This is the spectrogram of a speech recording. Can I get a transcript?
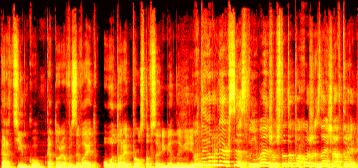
картинку, которая вызывает оторопь просто в современном мире. Ну, это Early Access, понимаешь? Вот что-то похожее, знаешь, авторы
